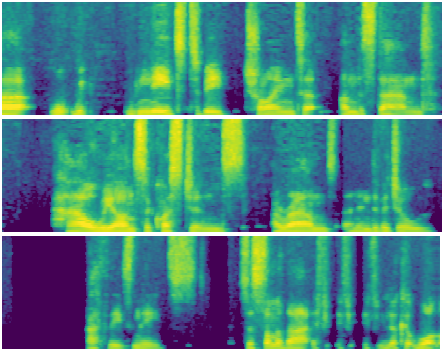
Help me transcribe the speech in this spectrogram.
Uh, we, we need to be trying to understand how we answer questions around an individual athlete's needs so some of that if, if, if you look at what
